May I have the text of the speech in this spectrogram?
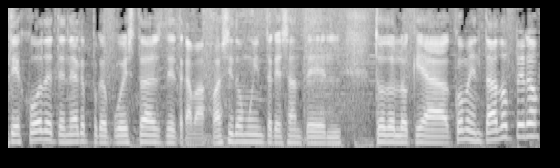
dejó de tener propuestas de trabajo. Ha sido muy interesante el, todo lo que ha comentado, pero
